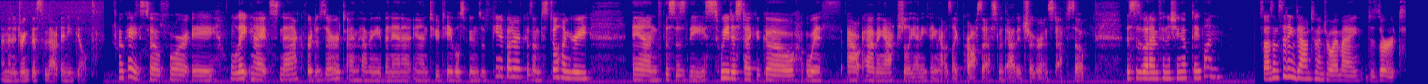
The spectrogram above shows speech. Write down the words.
I'm gonna drink this without any guilt. Okay, so for a late night snack for dessert, I'm having a banana and two tablespoons of peanut butter because I'm still hungry and this is the sweetest I could go without having actually anything that was like processed with added sugar and stuff. So this is what I'm finishing up day one. So as I'm sitting down to enjoy my dessert,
